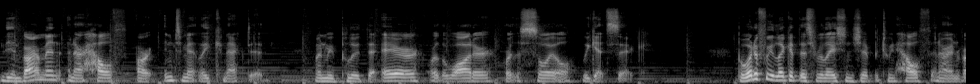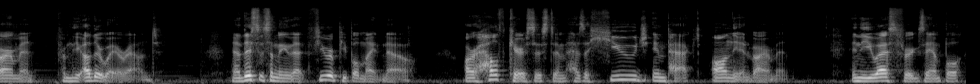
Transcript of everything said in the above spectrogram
the environment and our health are intimately connected. When we pollute the air, or the water, or the soil, we get sick. But what if we look at this relationship between health and our environment from the other way around? Now, this is something that fewer people might know. Our healthcare system has a huge impact on the environment. In the US, for example,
